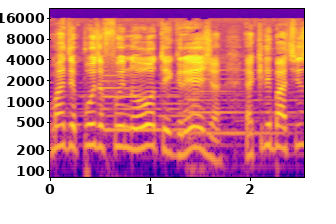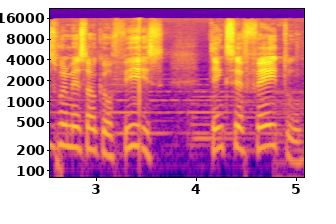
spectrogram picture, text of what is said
Mas depois eu fui na outra igreja. Aquele batismo por imersão que eu fiz tem que ser feito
